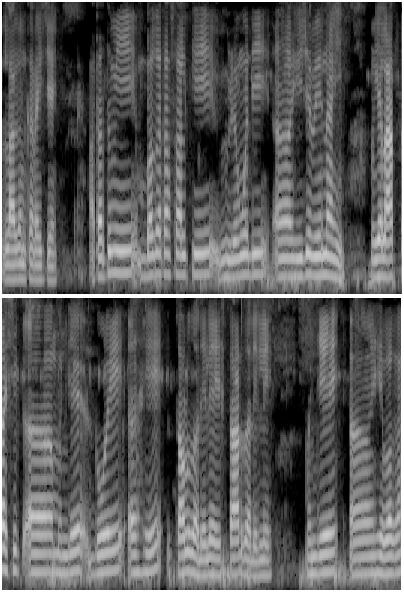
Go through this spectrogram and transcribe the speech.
लागण करायची आहे. आता तुम्ही बघत असाल की व्हिडिओमध्ये ही हे जे वेण आहे याला आत्ता शिक म्हणजे डोळे हे चालू झालेले आहे स्टार्ट झालेले आहे. म्हणजे हे बघा.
